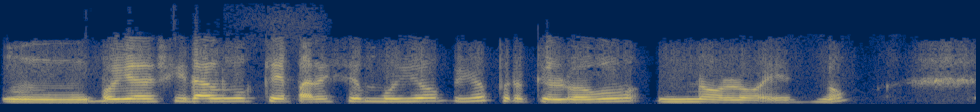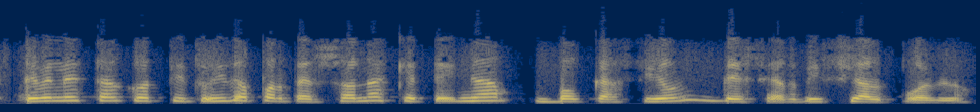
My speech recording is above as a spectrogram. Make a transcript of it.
mm, voy a decir algo que parece muy obvio, pero que luego no lo es, ¿no? Deben estar constituidos por personas que tengan vocación de servicio al pueblo.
